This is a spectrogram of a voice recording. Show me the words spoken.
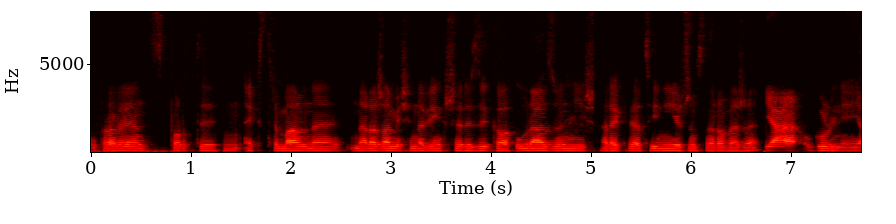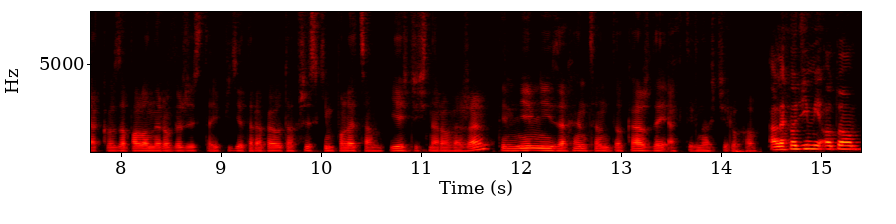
uprawiając sporty em, ekstremalne narażamy się na większe ryzyko urazu niż rekreacyjnie jeżdżąc na rowerze. Ja ogólnie jako zapalony rowerzysta i fizjoterapeuta wszystkim polecam jeździć na rowerze. Tym niemniej zachęcam do każdej aktywności ruchowej. Ale chodzi mi o to,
